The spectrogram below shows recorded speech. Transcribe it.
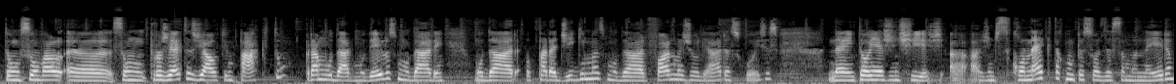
então são, uh, são projetos de alto impacto para mudar modelos, mudarem, mudar paradigmas, mudar formas de olhar as coisas, né, então a gente, a, a gente se conecta com pessoas dessa maneira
